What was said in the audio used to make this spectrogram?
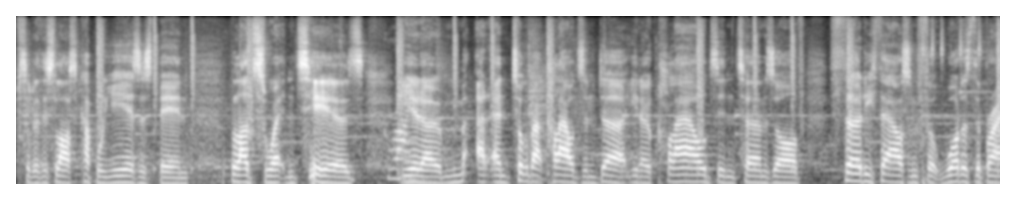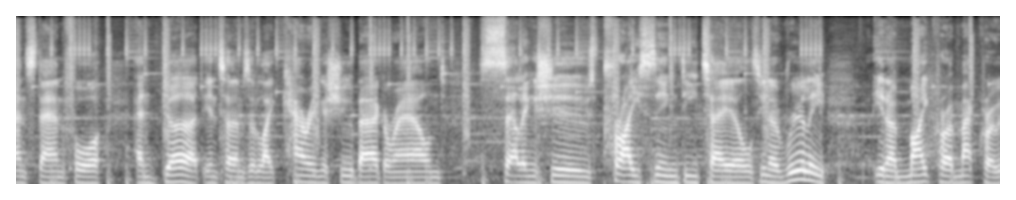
sort of this last couple years has been blood, sweat, and tears. Right. You know, and, and, talk about clouds and dirt. You know, clouds in terms of 30,000 foot. What does the brand stand for? And dirt in terms of like carrying a shoe bag around, selling shoes, pricing details. You know, really you know, micro, macro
